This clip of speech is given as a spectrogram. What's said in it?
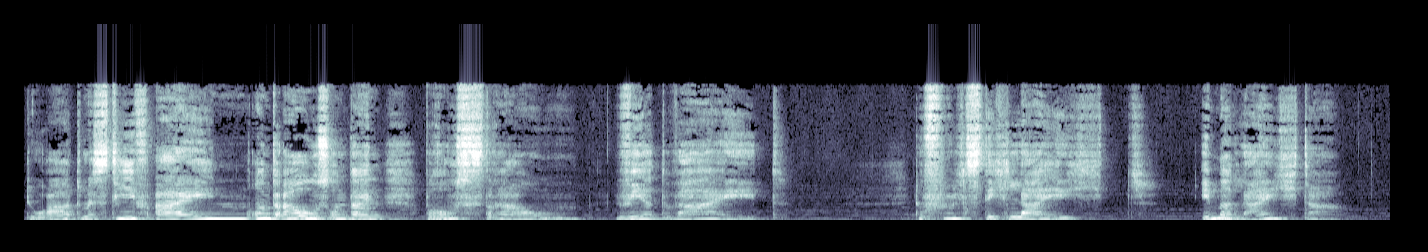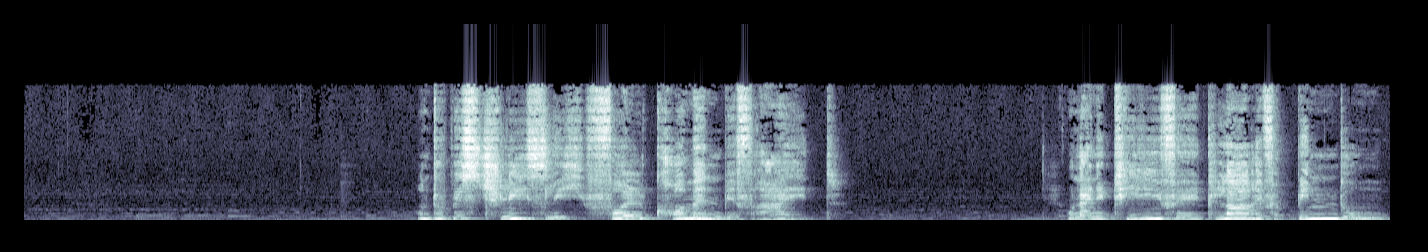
Du atmest tief ein und aus und dein Brustraum wird weit. Du fühlst dich leicht, immer leichter. Bist schließlich vollkommen befreit. Und eine tiefe, klare Verbindung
